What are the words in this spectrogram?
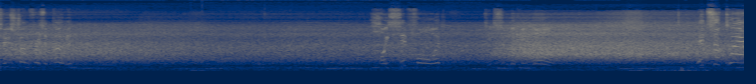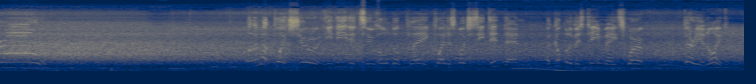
too strong for his opponent. Hoists it forward. Decent looking ball. It's Aguero! Not quite sure he needed to hold up play quite as much as he did then. A couple of his teammates were very annoyed.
